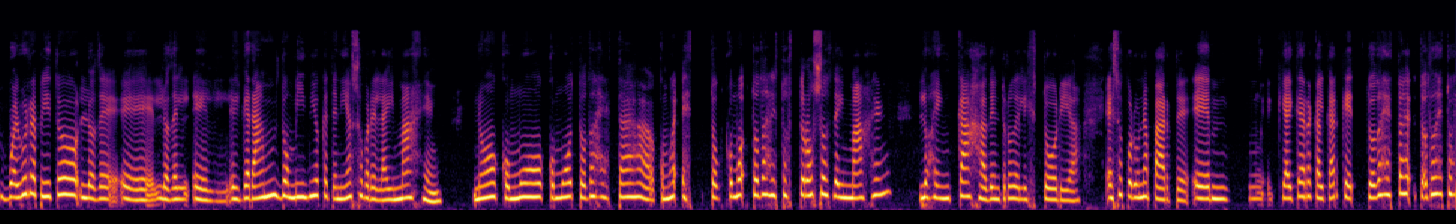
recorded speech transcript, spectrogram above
vuelvo y repito lo, de, eh, lo del el, el gran dominio que tenía sobre la imagen, ¿no? Cómo, cómo todas estas, cómo todos estos trozos de imagen los encaja dentro de la historia. Eso por una parte. Eh, que hay que recalcar que todas estas, todos estos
